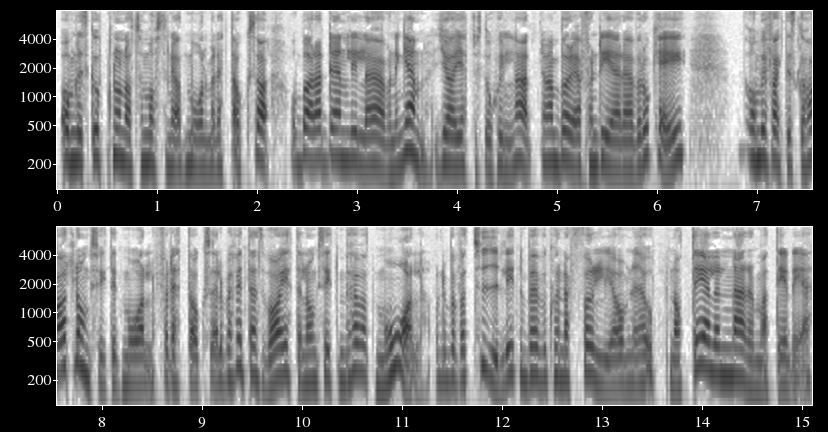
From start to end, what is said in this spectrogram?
Om ni ska uppnå något så måste ni ha ett mål med detta också. Och bara den lilla övningen gör jättestor skillnad. När man börjar fundera över, okej, okay, om vi faktiskt ska ha ett långsiktigt mål för detta också, eller det behöver inte ens vara jättelångsiktigt, men behöver ett mål. Och det behöver vara tydligt, ni behöver kunna följa om ni har uppnått det eller närmat er det.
